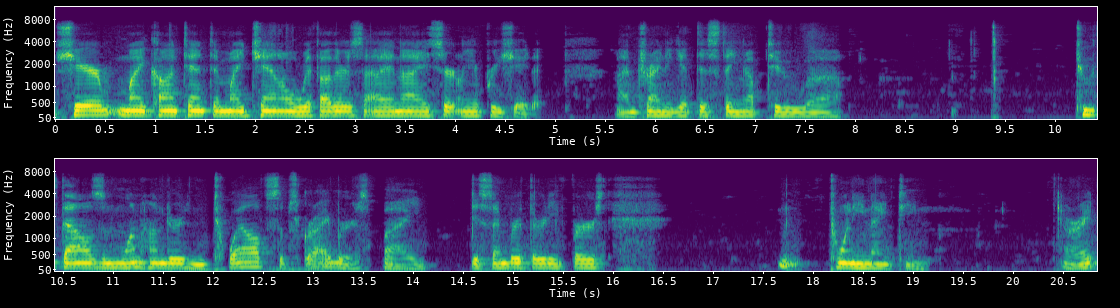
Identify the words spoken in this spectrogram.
share my content and my channel with others, and I certainly appreciate it. I'm trying to get this thing up to uh, 2,112 subscribers by December 31st, 2019. All right.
